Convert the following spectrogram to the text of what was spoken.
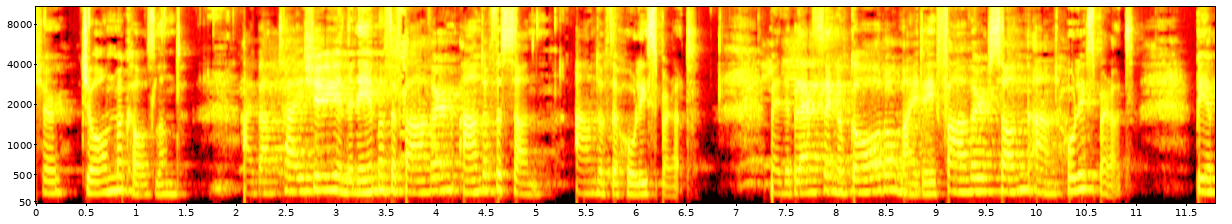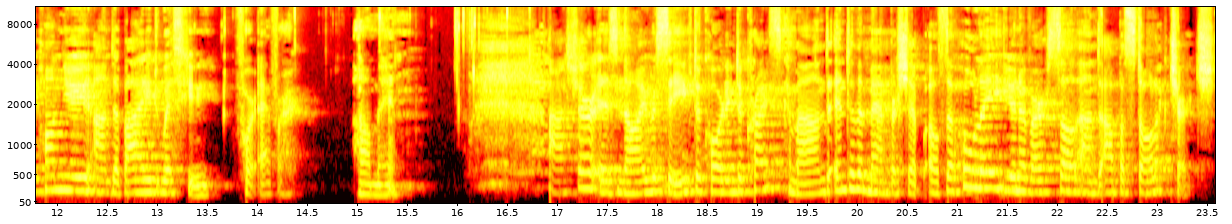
Asher John McCausland, I baptize you in the name of the Father, and of the Son, and of the Holy Spirit. May the blessing of God Almighty, Father, Son, and Holy Spirit be upon you and abide with you forever. Amen. Asher is now received, according to Christ's command, into the membership of the Holy, Universal, and Apostolic Church,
